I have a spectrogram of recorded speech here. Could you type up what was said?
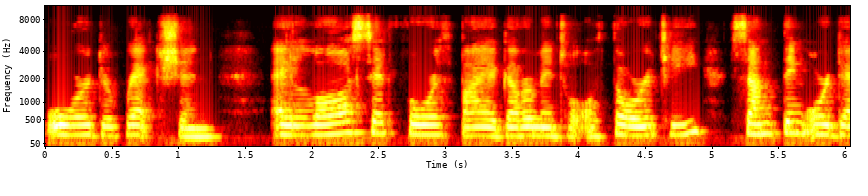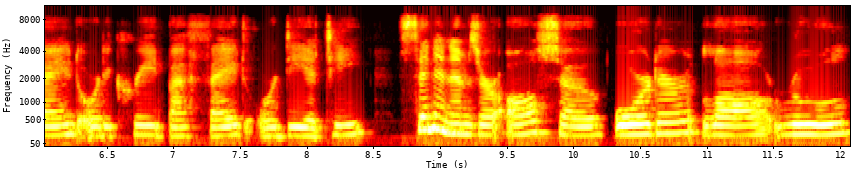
or direction, a law set forth by a governmental authority, something ordained or decreed by fate or deity. Synonyms are also order, law, rule,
